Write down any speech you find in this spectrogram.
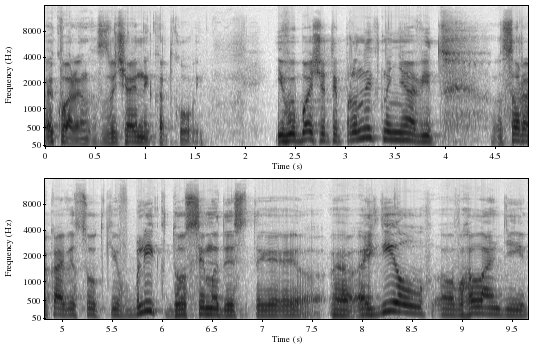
еквайринг, звичайний картковий. І ви бачите проникнення від 40% блік до 70% Ideal в Голландії.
